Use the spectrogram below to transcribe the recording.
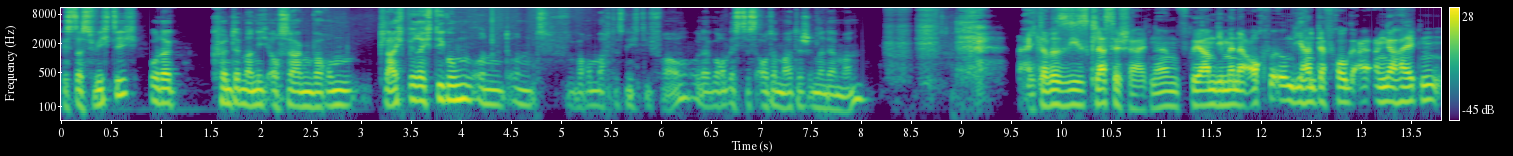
Ist das wichtig oder könnte man nicht auch sagen, warum Gleichberechtigung und, und warum macht es nicht die Frau? Oder warum ist es automatisch immer der Mann? Ich glaube, das ist dieses Klassische halt. Ne? Früher haben die Männer auch um die Hand der Frau angehalten.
